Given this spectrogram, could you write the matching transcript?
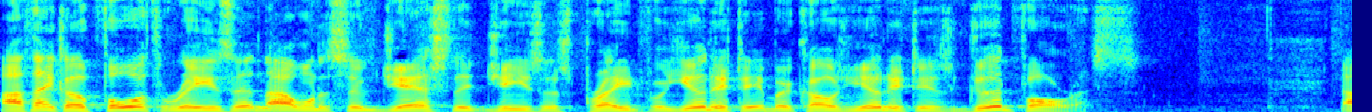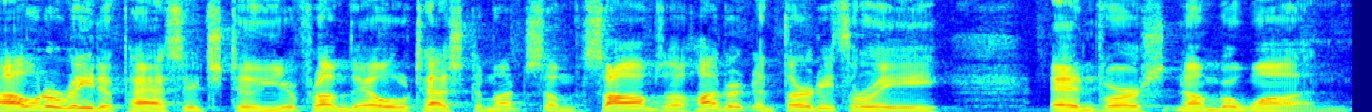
I think a fourth reason I want to suggest that Jesus prayed for unity because unity is good for us. Now, I want to read a passage to you from the Old Testament, some Psalms 133 and verse number 1.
